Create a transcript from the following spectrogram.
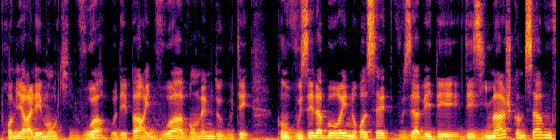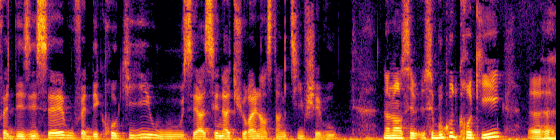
premier élément qu'il voit au départ, il voit avant même de goûter. Quand vous élaborez une recette, vous avez des, des images comme ça, vous faites des essais, vous faites des croquis ou c'est assez naturel, instinctif chez vous? Non, non, c'est beaucoup de croquis, euh,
